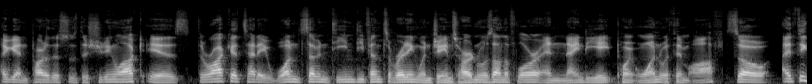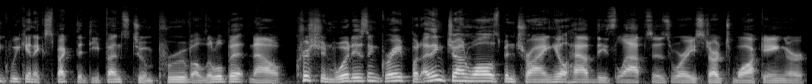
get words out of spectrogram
again, part of this was the shooting lock is the Rockets had a 117 defensive rating when James Harden was on the floor and 98.1 with him off. So I think we can expect the defense to improve a little bit. Now, Christian Wood isn't great, but I think John Wall has been trying. He'll have these lapses where he starts walking or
